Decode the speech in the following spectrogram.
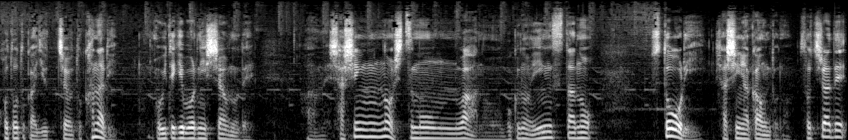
こととか言っちゃうとかなり置いてけぼりにしちゃうのであの、ね、写真の質問はあの僕のインスタのストーリー写真アカウントのそちらで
